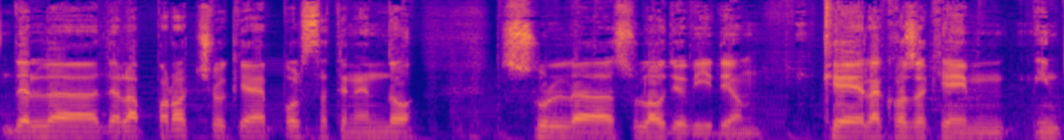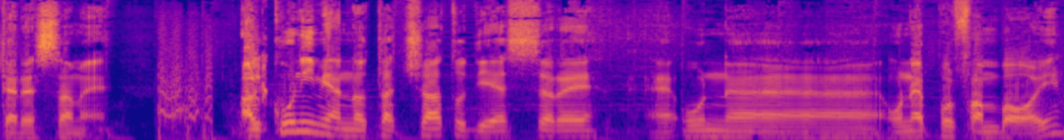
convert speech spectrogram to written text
del, dell'approccio che Apple sta tenendo sul, sull'audio video, che è la cosa che interessa a me. Alcuni mi hanno tacciato di essere eh, un, uh, un Apple fanboy,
